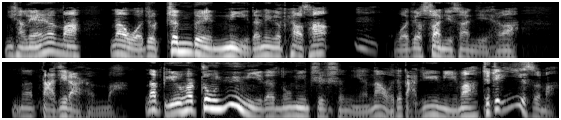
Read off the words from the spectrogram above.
你想连任吗？那我就针对你的那个票仓，嗯，我就算计算计，是吧？那打击点什么吧。那比如说种玉米的农民支持你，那我就打击玉米嘛，就这个意思嘛。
